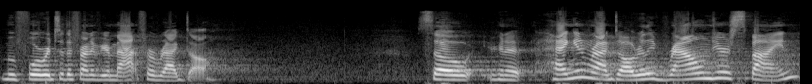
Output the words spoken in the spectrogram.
Move forward to the front of your mat for ragdoll. So you're going to hang in ragdoll, really round your spine.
